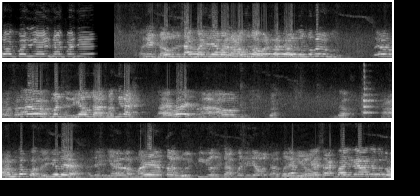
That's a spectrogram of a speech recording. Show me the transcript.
શાકભાજી આવી શાકભાજી. અરે જવું છે શાકભાજી લેવા લાવું તો વરસાદ ચાલુ તો કરો વરસાદ આવ્યો. મને લઈ આવું તો શાંતિ રાખ. લાય હા આવો. હા હું તો પધરી ગયો લે અરે યાર અમારે તો લોહી પી ગયો શાકભાજી લેવો શાકભાજી લેવો. શાકભાજી લેવા જતો તો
